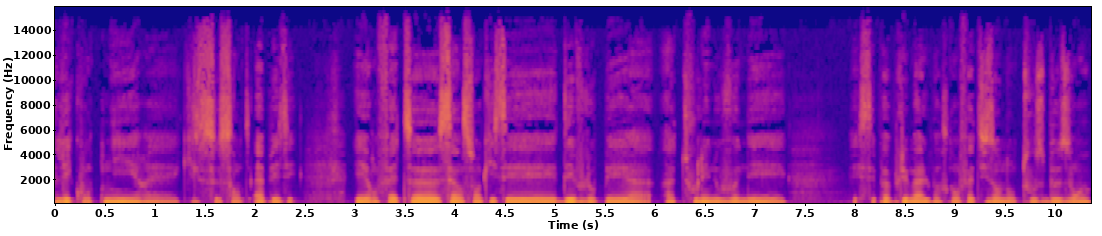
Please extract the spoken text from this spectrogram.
les contenir et qu'ils se sentent apaisés. Et en fait, euh, c'est un soin qui s'est développé à, tous les nouveau-nés et, c'est pas plus mal parce qu'en fait, ils en ont tous besoin.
